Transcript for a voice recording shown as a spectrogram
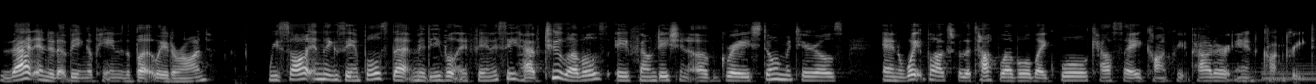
That ended up being a pain in the butt later on. We saw in the examples that medieval and fantasy have two levels, a foundation of gray stone materials and white blocks for the top level like wool, calcite, concrete powder, and concrete.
